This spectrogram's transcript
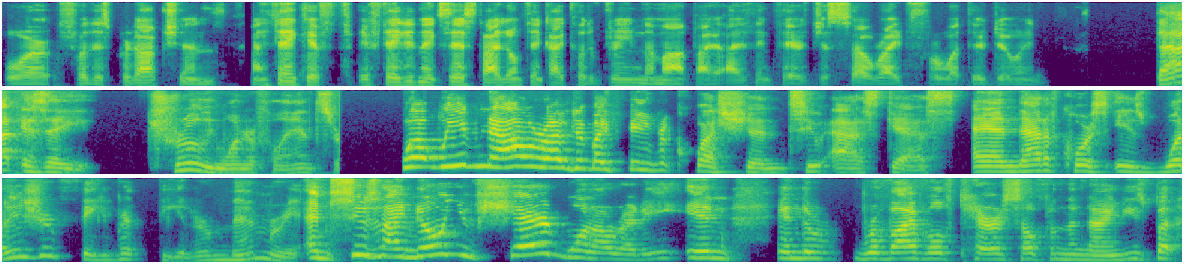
for, for this production. I think if, if they didn't exist, I don't think I could have dreamed them up. I, I think they're just so right for what they're doing. That is a truly wonderful answer. Well, we've now arrived at my favorite question to ask guests. And that, of course, is what is your favorite theater memory? And Susan, I know you've shared one already in, in the revival of Carousel from the 90s, but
